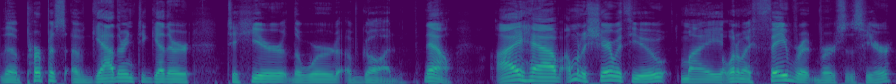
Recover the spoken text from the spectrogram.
the purpose of gathering together to hear the word of God. Now, I have, I'm going to share with you my one of my favorite verses here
